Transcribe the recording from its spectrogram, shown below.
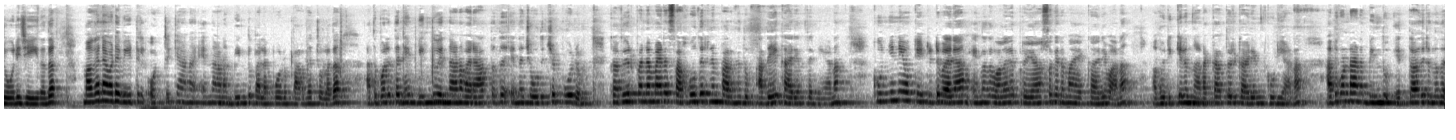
ജോലി ചെയ്യുന്നത്. മകൻ അവിടെ വീട്ടിൽ ഒറ്റയ്ക്കാണ് എന്നാണ് ബിന്ദു പലപ്പോഴും പറഞ്ഞിട്ടുള്ളത്. അതുപോലെ തന്നെ ബിന്ദു എന്നാണ് വരാത്തത് എന്ന് ചോദിച്ചപ്പോഴും കവിയൂർ പൊന്നമ്മയുടെ സഹോദരനും പറഞ്ഞതും അതേ കാര്യം തന്നെയാണ്. കുഞ്ഞിനെയൊക്കെ ഇട്ടിട്ട് വരാം എന്നത് വളരെ പ്രയാസകരമായ കാര്യമാണ്. അതൊരിക്കലും നടക്കാത്തൊരു കാര്യം കൂടിയാണ്. അതുകൊണ്ടാണ് ബിന്ദു എത്താതിരുന്നത്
